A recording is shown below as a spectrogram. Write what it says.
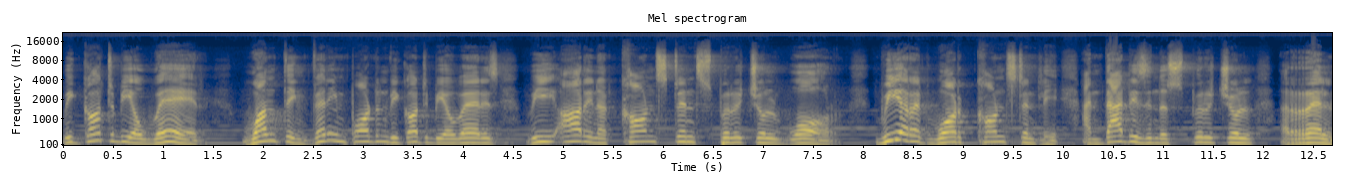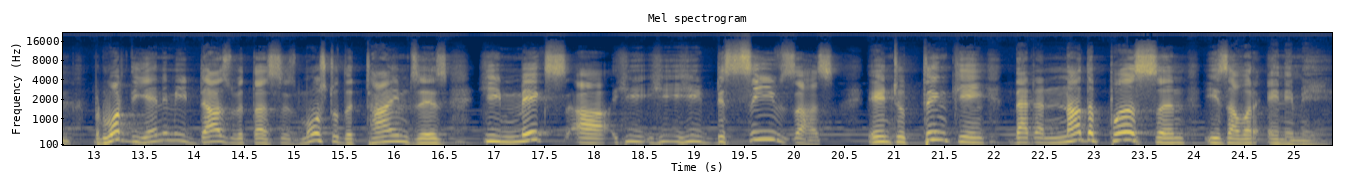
We got to be aware. One thing very important we got to be aware is we are in a constant spiritual war. We are at war constantly, and that is in the spiritual realm. But what the enemy does with us is most of the times is he makes uh, he, he he deceives us into thinking that another person is our enemy.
